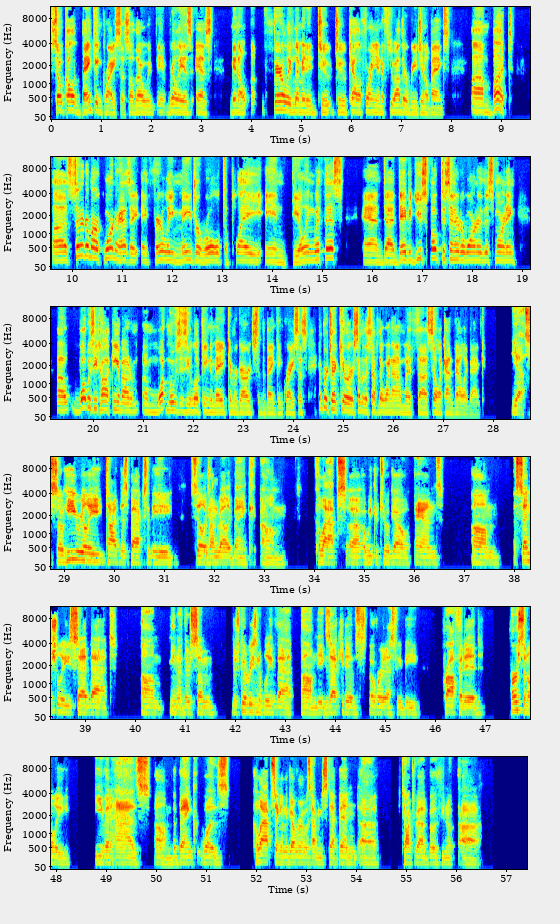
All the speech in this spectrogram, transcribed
so called banking crisis, although it, it really is, has been a, a fairly limited to, to California and a few other regional banks. Um, but uh, Senator Mark Warner has a, a, fairly major role to play in dealing with this. And uh, David, you spoke to Senator Warner this morning. Uh, what was he talking about and, what moves is he looking to make in regards to the banking crisis? In particular, some of the stuff that went on with uh, Silicon Valley Bank. Yes. So he really tied this back to the Silicon Valley Bank um, collapse uh, a week or two ago. And um, essentially said that um, you know there's some there's good reason to believe that um, the executives over at SVB profited personally, even as um, the bank was collapsing and the government was having to step in. Uh, he talked about both, you know, uh,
